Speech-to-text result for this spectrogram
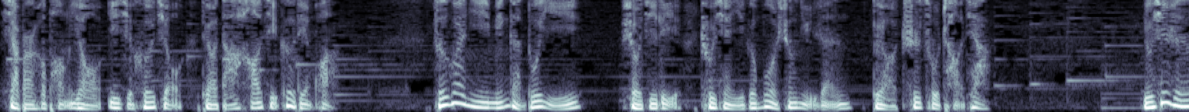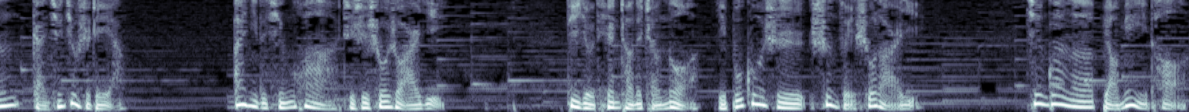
下班和朋友一起喝酒都要打好几个电话，责怪你敏感多疑，手机里出现一个陌生女人都要吃醋吵架。有些人感情就是这样，爱你的情话只是说说而已，地久天长的承诺也不过是顺嘴说了而已，见惯了表面一套。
